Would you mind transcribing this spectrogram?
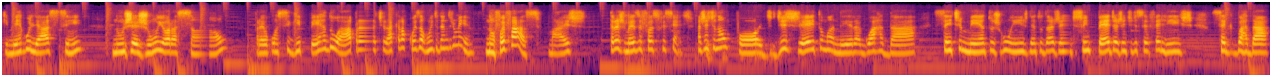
que mergulhar, assim, num jejum e oração para eu conseguir perdoar, para tirar aquela coisa ruim de dentro de mim. Não foi fácil, mas três meses foi suficiente. A gente não pode, de jeito maneira, guardar sentimentos ruins dentro da gente. Isso impede a gente de ser feliz. Você guardar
